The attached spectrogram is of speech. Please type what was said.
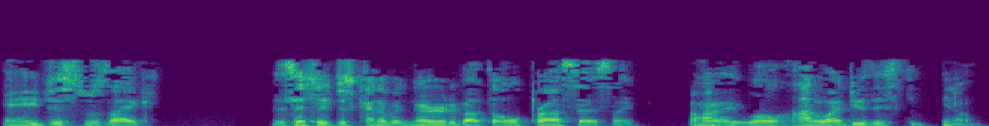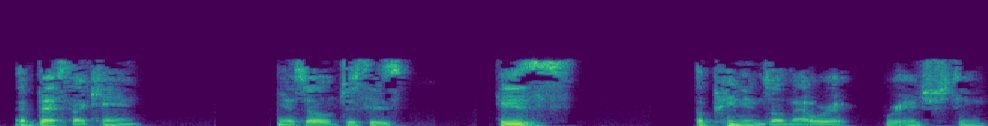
and he just was like, essentially just kind of a nerd about the whole process. Like, all right, well, how do I do this, to, you know, the best I can? Yeah. So just his, his opinions on that were, were interesting.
